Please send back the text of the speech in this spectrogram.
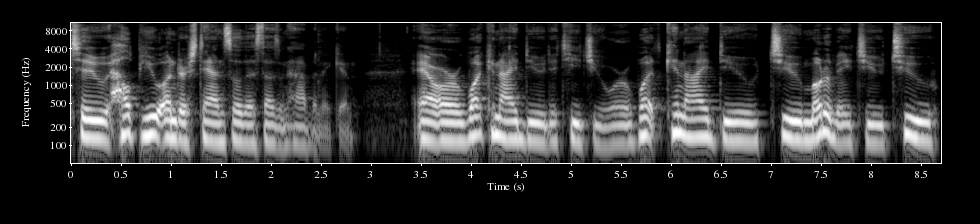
to help you understand so this doesn't happen again eh, or what can i do to teach you or what can i do to motivate you to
